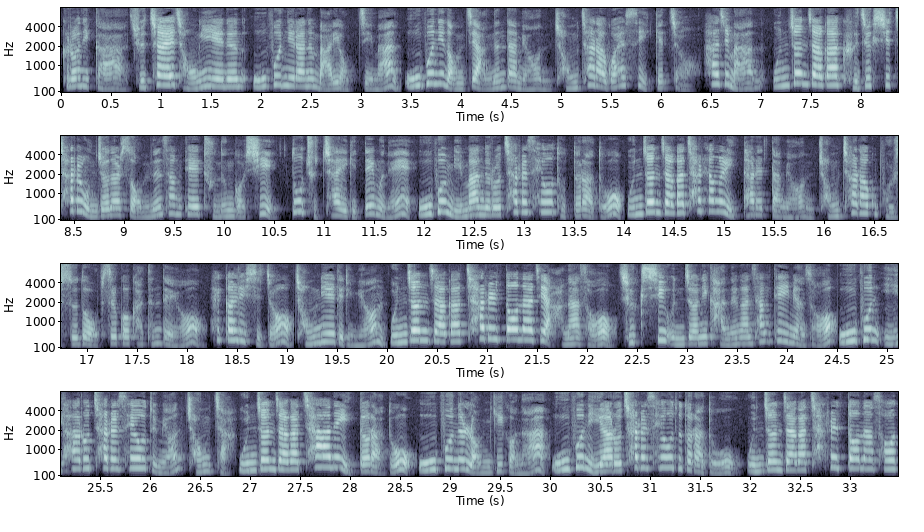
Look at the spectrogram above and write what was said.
그러니까 주차의 정의에는 5분이라는 말이 없지만 5분 이 넘지 않는다면 정차라고 할 수 있겠죠. 하지만 운전자가 그 즉시 차를 운전할 수 없는 상태에 두는 것이 또 주차이기 때문에 5분 미만으로 차를 세워뒀더라도 운전자가 차량을 이탈했다면 정차라고 볼 수도 없을 것 같은데요. 헷갈리시죠? 정리해드리면 운전자가 차를 떠나지 않아서 즉시 운전이 가능한 상태이면서 5분 이하로 차를 세워두면 정차. 운전자가 차 안에 있더라도 5분을 넘기거나 5분 이하로 차를 세워두더라도 운전자가 차를 떠나서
